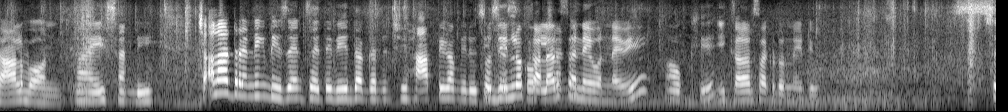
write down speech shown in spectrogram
చాలా బాగుంది. నైస్ అండి. చాలా ట్రెండింగ్ డిజైన్స్ అయితే వీరి దగ్గర నుంచి హ్యాపీగా మీరు సో దీనిలో కలర్స్ అనేవి ఉన్నవి. ఓకే. ఈ కలర్స్ అక్కడ ఉన్నాయి. సో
